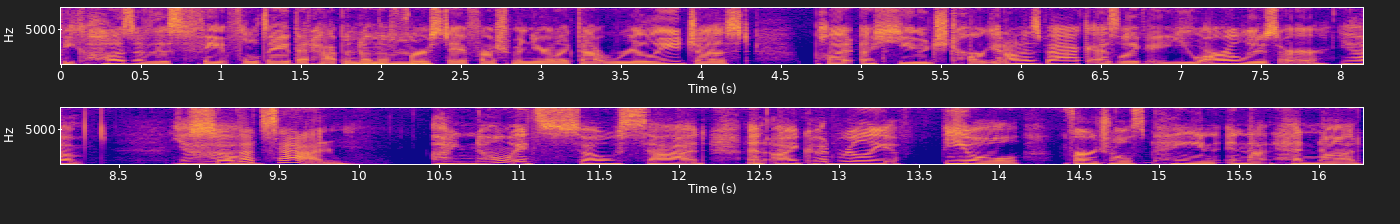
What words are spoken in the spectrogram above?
because of this fateful day that happened on the mm-hmm. first day of freshman year, like that really just put a huge target on his back as like you are a loser. yeah. Yeah. So that's sad. I know it's so sad. And I could really feel Virgil's pain in that head nod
